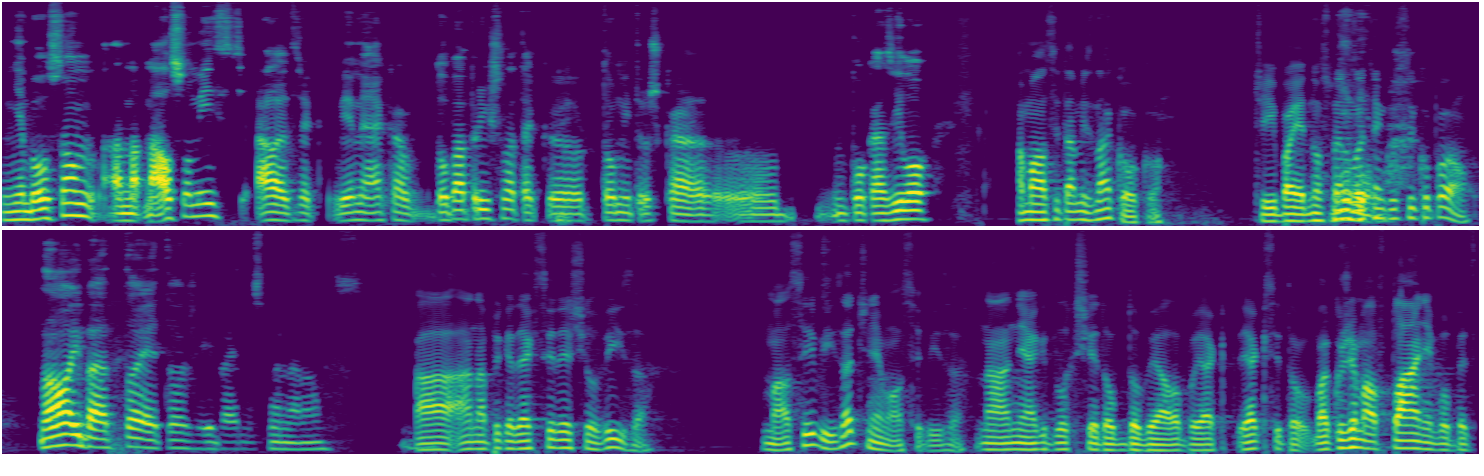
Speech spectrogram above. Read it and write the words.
Nebol som a ma, mal som ísť, ale tak vieme, aká doba prišla, tak uh, to mi troška uh, pokazilo. A mal si tam ísť na koľko? Či iba jednosmernú letenku si kupoval? No, iba to je to, že iba jednosmerná, no. A, a napríklad, jak si riešil víza? Mal si víza, či nemal si víza? Na nejak dlhšie obdobie, alebo jak, jak si to, akože mal v pláne vôbec,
